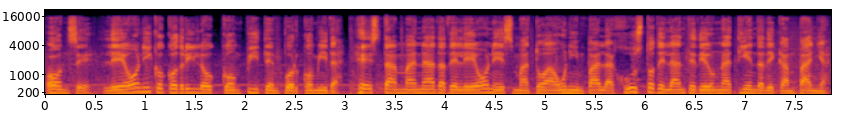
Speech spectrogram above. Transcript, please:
11. León y cocodrilo compiten por comida. Esta manada de leones mató a un impala justo delante de una tienda de campaña,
